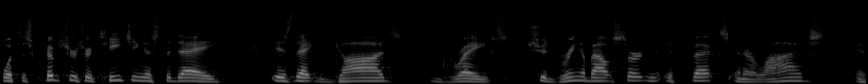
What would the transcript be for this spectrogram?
What the scriptures are teaching us today is that God's grace should bring about certain effects in our lives. And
